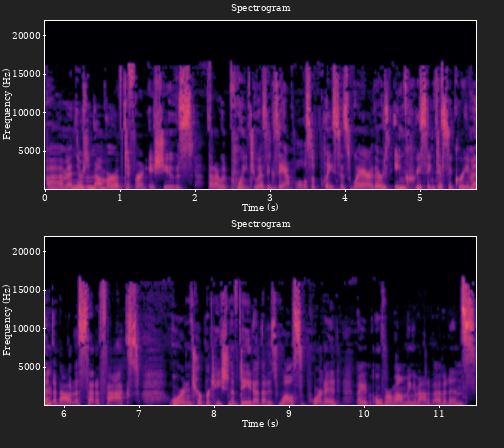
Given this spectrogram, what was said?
Um, and there's a number of different issues that I would point to as examples of places where there's increasing disagreement about a set of facts or an interpretation of data that is well supported by an overwhelming amount of evidence.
